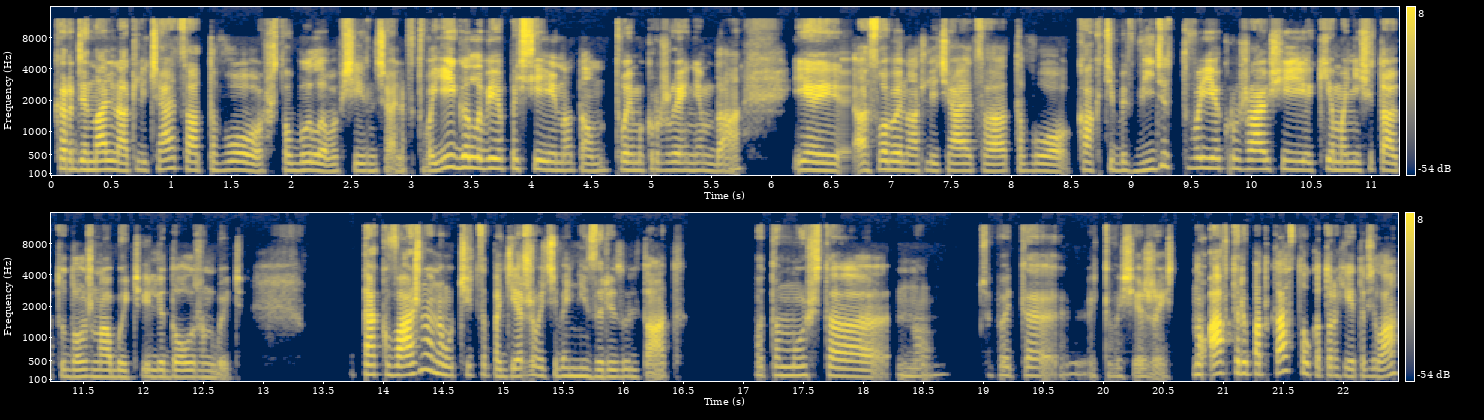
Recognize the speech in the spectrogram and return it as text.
кардинально отличается от того, что было вообще изначально в твоей голове посеяно там твоим окружением, да, и особенно отличается от того, как тебя видят твои окружающие, кем они считают, ты должна быть или должен быть. Так важно научиться поддерживать себя не за результат, потому что, ну, Типа, это, это вообще жесть. Ну, авторы подкаста, у которых я это взяла,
